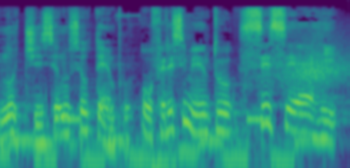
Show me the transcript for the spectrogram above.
Notícia no seu tempo. Oferecimento CCR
